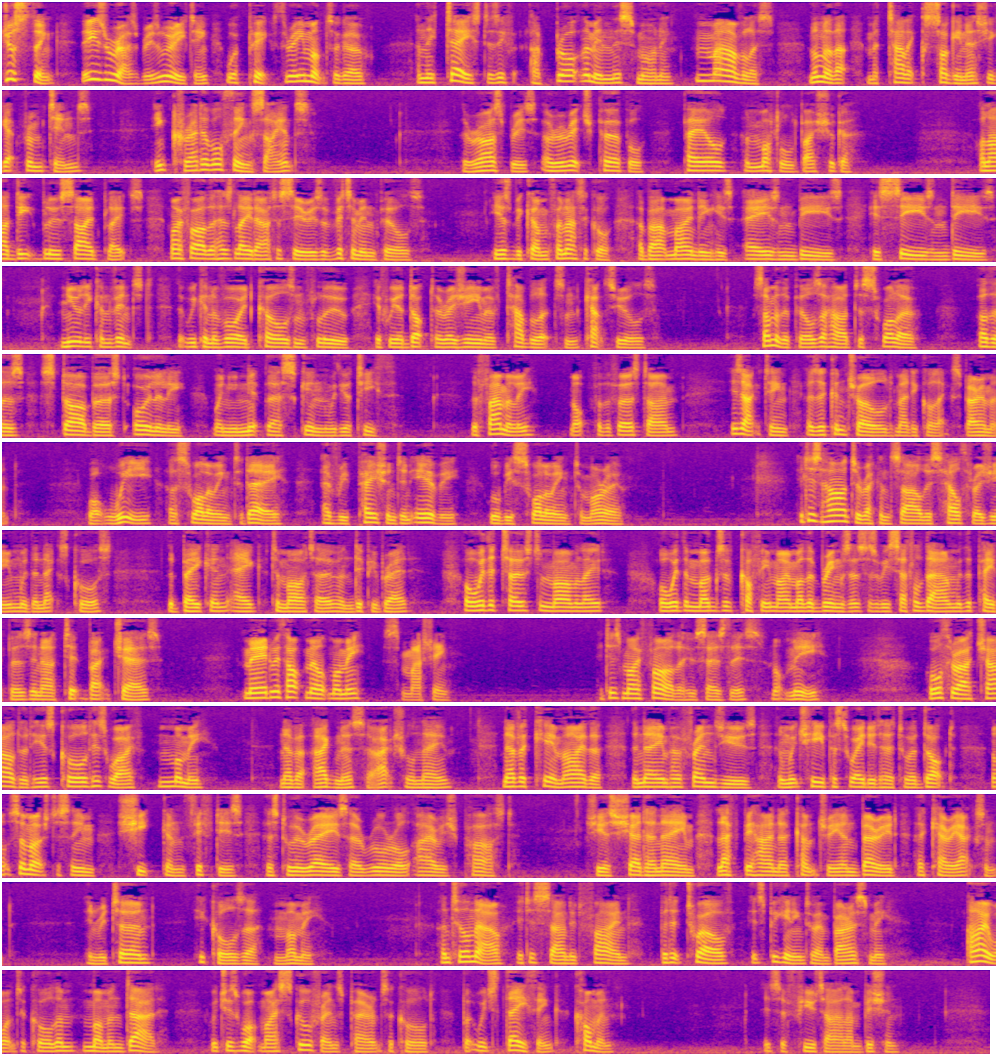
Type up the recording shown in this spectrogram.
Just think, these raspberries we're eating were picked three months ago, and they taste as if I'd brought them in this morning. Marvellous. None of that metallic sogginess you get from tins. Incredible thing, science. The raspberries are a rich purple, paled and mottled by sugar. On our deep blue side plates, my father has laid out a series of vitamin pills. He has become fanatical about minding his A's and B's, his C's and D's, newly convinced that we can avoid colds and flu if we adopt a regime of tablets and capsules. Some of the pills are hard to swallow, others starburst oilily when you nip their skin with your teeth. The family, not for the first time, is acting as a controlled medical experiment. What we are swallowing today, every patient in Earby will be swallowing tomorrow. It is hard to reconcile this health regime with the next course, the bacon, egg, tomato, and dippy bread, or with the toast and marmalade, or with the mugs of coffee my mother brings us as we settle down with the papers in our tip back chairs. Made with hot milk, mummy. Smashing. It is my father who says this, not me. All through our childhood he has called his wife Mummy. Never Agnes, her actual name. Never Kim either, the name her friends use and which he persuaded her to adopt, not so much to seem chic and fifties as to erase her rural Irish past. She has shed her name, left behind her country, and buried her Kerry accent. In return, he calls her Mummy. Until now, it has sounded fine, but at twelve, it's beginning to embarrass me. I want to call them Mum and Dad, which is what my school friends' parents are called, but which they think common. It's a futile ambition.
